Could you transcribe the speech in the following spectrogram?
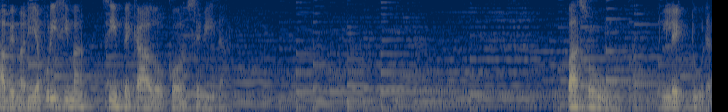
Ave María Purísima, sin pecado concebida. Paso 1. Lectura.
